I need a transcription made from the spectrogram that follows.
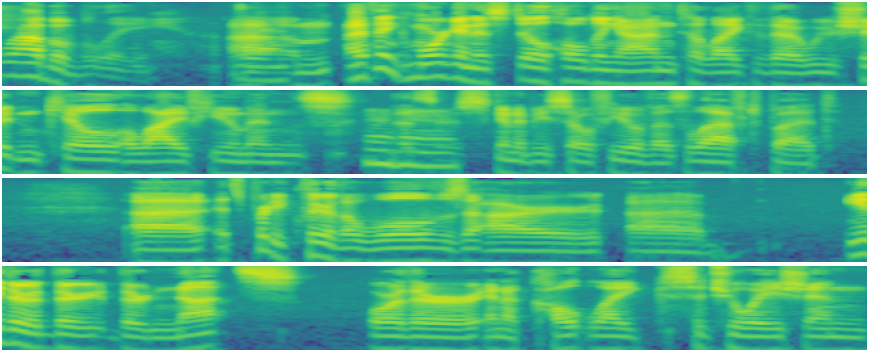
Probably. Yeah. Um, I think Morgan is still holding on to like the we shouldn't kill alive humans as Mhm. there's going to be so few of us left, but uh, it's pretty clear the wolves are uh, either they're they're nuts or they're in a cult like situation.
